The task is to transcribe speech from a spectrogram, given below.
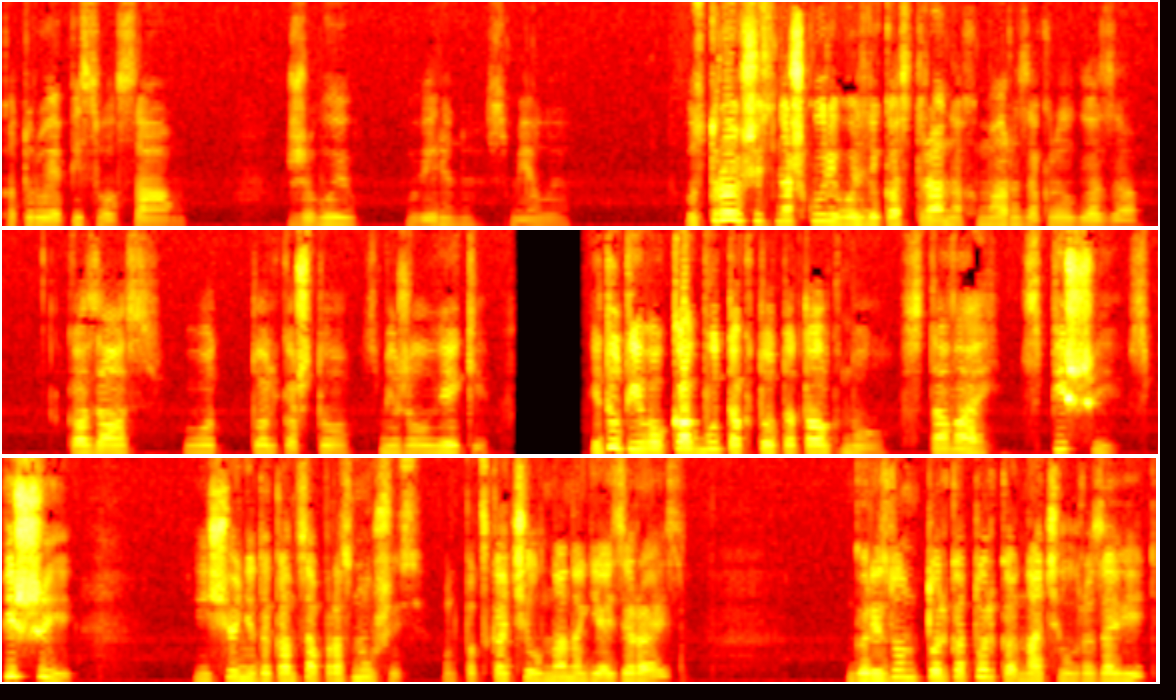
которую описывал сам. Живую, уверенную, смелую. Устроившись на шкуре возле костра, Нахмар закрыл глаза. Казалось, вот только что смежил веки. И тут его как будто кто-то толкнул. «Вставай! Спеши! Спеши!» Еще не до конца проснувшись, он подскочил на ноги, озираясь. Горизонт только-только начал розоветь,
